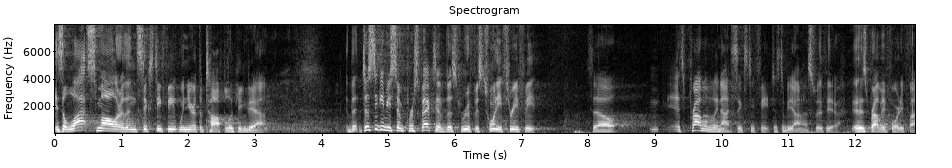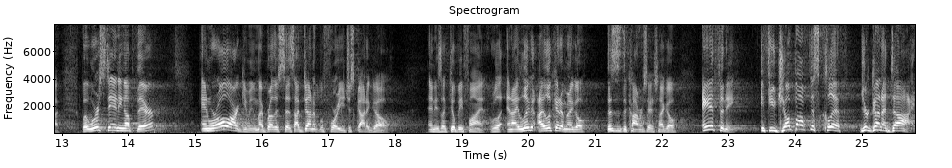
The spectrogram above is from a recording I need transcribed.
is a lot smaller than 60 feet when you're at the top looking down. Just to give you some perspective, this roof is 23 feet. So mm, it's probably not 60 feet, just to be honest with you. It is probably 45. But we're standing up there and we're all arguing. My brother says, I've done it before, you just got to go. And he's like, You'll be fine. And I look, I look at him and I go, This is the conversation. I go, Anthony, if you jump off this cliff, you're to die.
